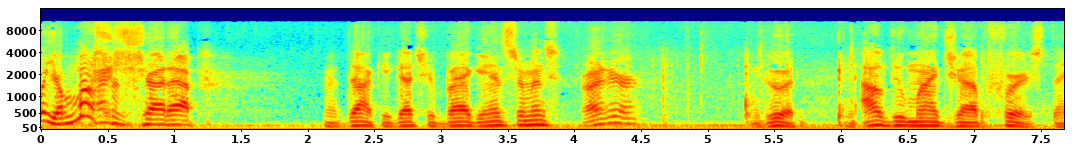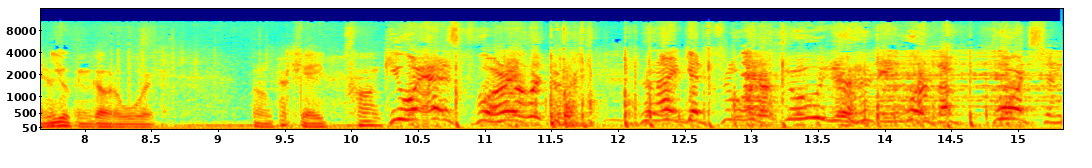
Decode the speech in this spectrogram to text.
well, you mustn't. Shut up. Now, Doc, you got your bag of instruments? Right here. Good. I'll do my job first, then you can go to work. Okay, punk. You asked for it. When I get through with you, you'll be worth a fortune.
